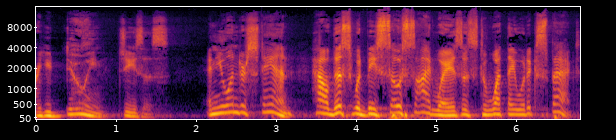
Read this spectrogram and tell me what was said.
are you doing, Jesus? And you understand how this would be so sideways as to what they would expect.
